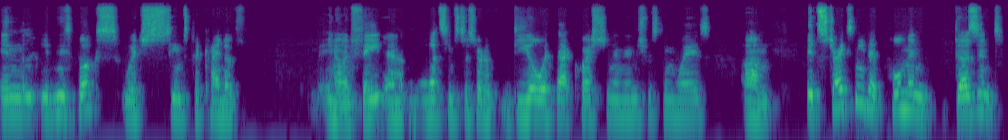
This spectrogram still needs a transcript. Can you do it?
in in these books, which seems to kind of you know, and fate, and that seems to sort of deal with that question in interesting ways. Um, it strikes me that Pullman doesn't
